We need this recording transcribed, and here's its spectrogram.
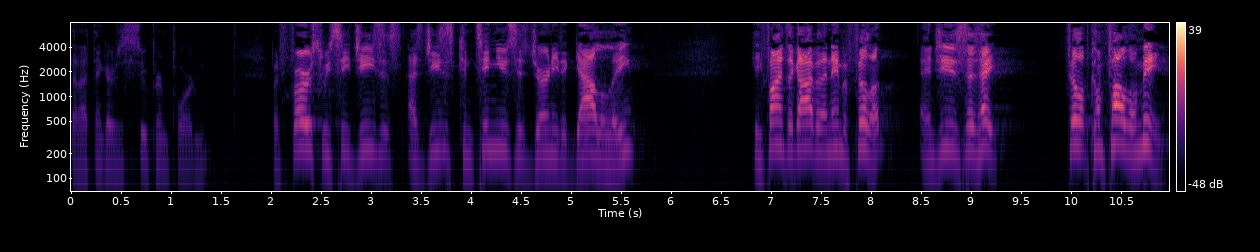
that I think are super important. But first, we see Jesus, as Jesus continues his journey to Galilee, he finds a guy by the name of Philip, and Jesus says, Hey, Philip, come follow me.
